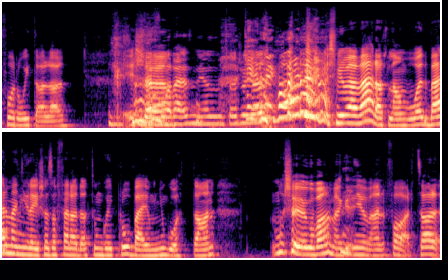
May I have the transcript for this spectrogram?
forró itallal. És, forrázni az utasokat. és mivel váratlan volt, bármennyire is az a feladatunk, hogy próbáljunk nyugodtan, mosolyogva, meg nyilván farccal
